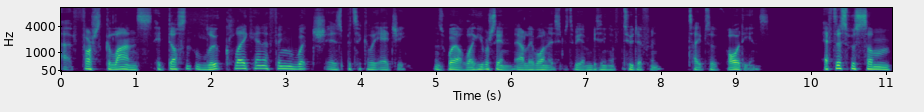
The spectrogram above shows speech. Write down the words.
at first glance it doesn't look like anything which is particularly edgy as well. Like you were saying earlier on, it seems to be a meeting of two different types of audience if this was some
